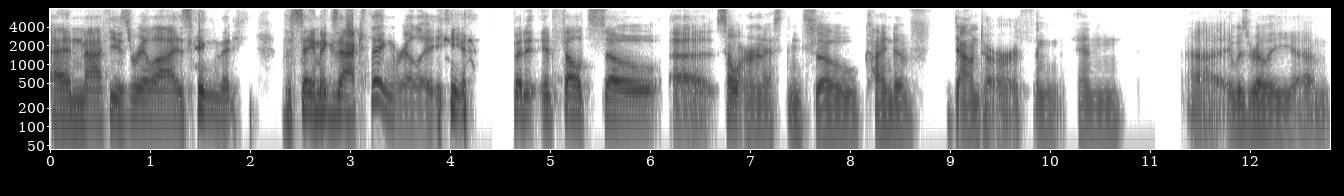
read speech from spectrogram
And matthew's realizing that the same exact thing really. But it, it felt so uh so earnest and so kind of down to earth. And and uh it was really um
